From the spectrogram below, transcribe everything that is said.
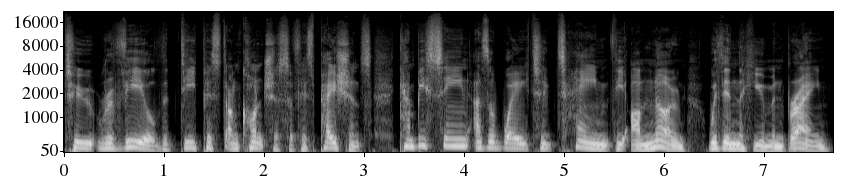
to reveal the deepest unconscious of his patients can be seen as a way to tame the unknown within the human brain.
